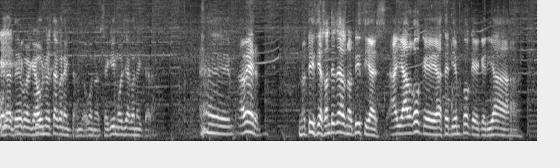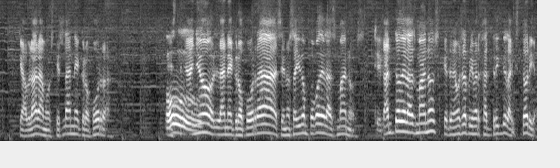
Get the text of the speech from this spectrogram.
Espérate, porque aún no está conectando. Bueno, seguimos ya conectada. Eh, a ver, noticias. Antes de las noticias, hay algo que hace tiempo que quería que habláramos, que es la necroporra. Oh. Este año la necroporra se nos ha ido un poco de las manos. Sí. Tanto de las manos que tenemos el primer hat trick de la historia.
